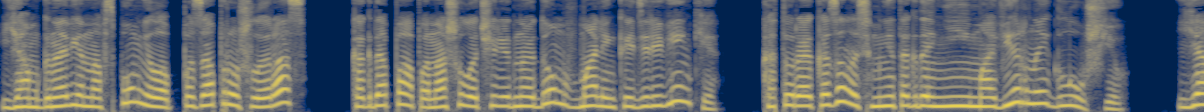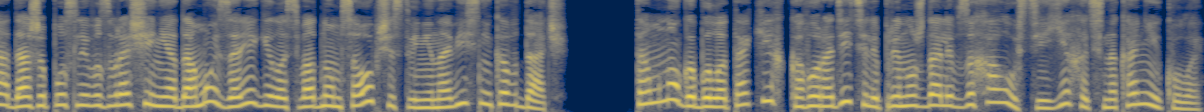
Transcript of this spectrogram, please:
я мгновенно вспомнила позапрошлый раз, когда папа нашел очередной дом в маленькой деревеньке, которая оказалась мне тогда неимоверной глушью. Я даже после возвращения домой зарегилась в одном сообществе ненавистников дач. Там много было таких, кого родители принуждали в захолустье ехать на каникулы.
